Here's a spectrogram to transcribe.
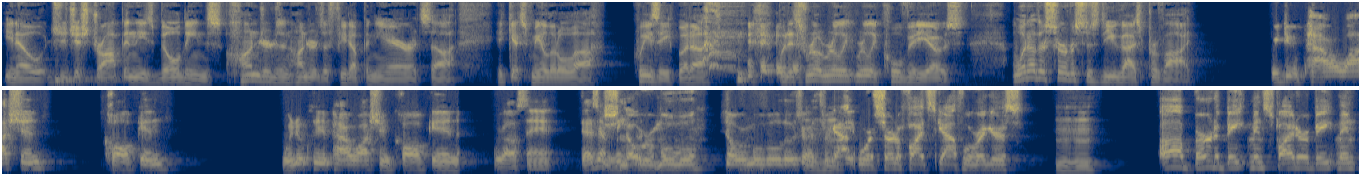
you know, j- just dropping these buildings hundreds and hundreds of feet up in the air. It's uh, it gets me a little uh, queasy, but uh, but it's real, really, really cool videos. What other services do you guys provide? We do power washing, caulking, window cleaning, power washing, caulking. What else? Saying that's a snow major, removal. Snow removal. Those are mm-hmm. three. Yeah, we're certified scaffold riggers. Mm-hmm. Uh, bird abatement, spider abatement.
